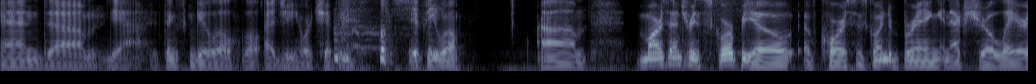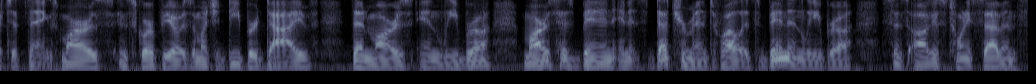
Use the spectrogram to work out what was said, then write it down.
And um, yeah, things can get a little, little edgy or chippy. if chippy. you will. Um, Mars entering Scorpio, of course, is going to bring an extra layer to things. Mars in Scorpio is a much deeper dive than Mars in Libra. Mars has been in its detriment while it's been in Libra since August 27th,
